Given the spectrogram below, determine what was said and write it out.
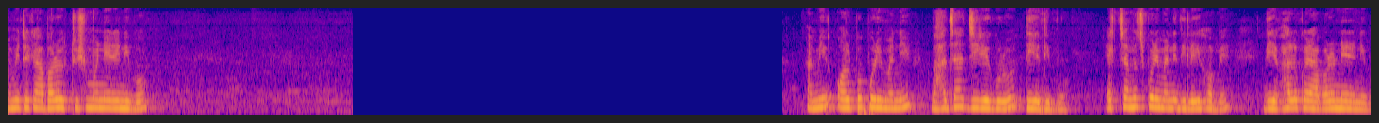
আমি এটাকে আবারও একটু সময় নেড়ে নিব। আমি অল্প পরিমাণে ভাজা জিরে গুঁড়ো দিয়ে দিব। এক চামচ পরিমাণে দিলেই হবে। দিয়ে ভালো করে আবারও নেড়ে নিব।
